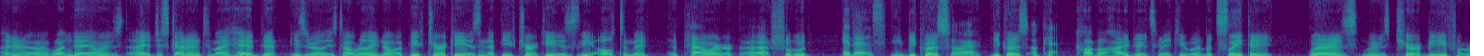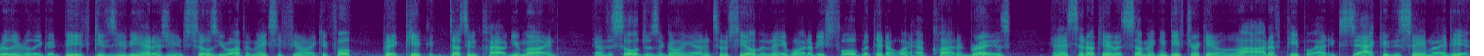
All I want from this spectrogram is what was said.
I don't know. One day I was I just got it into my head that Israelis don't really know what beef jerky is, and that beef jerky is the ultimate uh, power uh, food It is. because Sure. because Okay. carbohydrates make you a little bit sleepy, whereas whereas pure beef or really really good beef gives you the energy and fills you up. It makes you feel like you're full, but it, it doesn't cloud your mind. Now the soldiers are going out into the field and they want to be full, but they don't want to have clouded brains. And I said, okay, let's start making beef jerky. And a lot of people had exactly the same idea.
